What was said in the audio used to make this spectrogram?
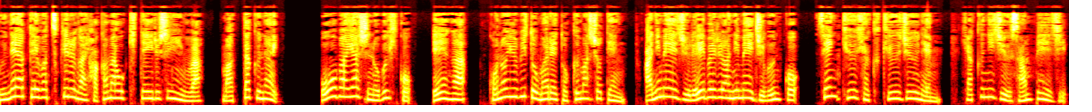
胸当てはつけるが袴を着ているシーンは全くない。大林信彦、映画、この指とまれ徳間書店、アニメージュレーベルアニメージュ文庫、1990年、123ページ。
